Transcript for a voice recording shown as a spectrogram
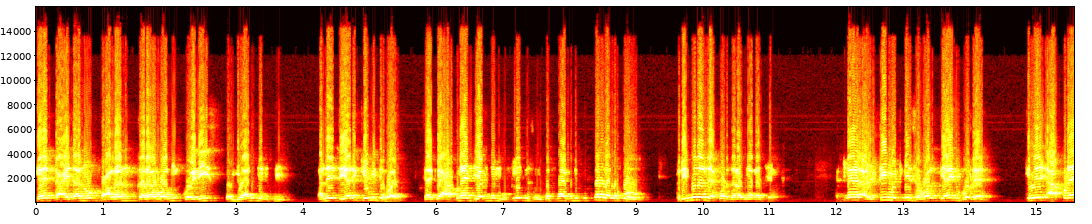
કે કાયદાનું પાલન કરાવવાની કોઈની તૈયારી જ નથી. અને એ તૈયારી કેવી રીતે હોય? કારણ કે આપણે જેમને મોકલે છે સંસદમાં એમાંથી કેટલા લોકો ક્રિમિનલ રેકોર્ડ ધરાવનારા છે. એટલે અલ્ટિમેટલી સવાલ ત્યાં ઊભો રહે કે આપણે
